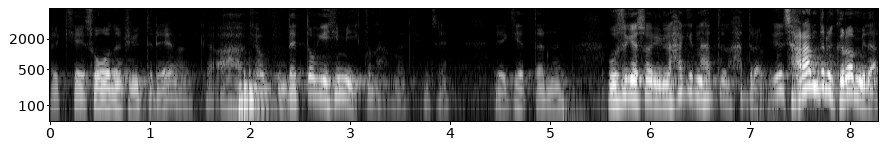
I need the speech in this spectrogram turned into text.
이렇게 소원을 빌더래요. 그러니까 아 결국 내 똥에 힘이 있구나. 이제 얘기했다는 우스갯소리를 하긴 하더라고요. 사람들은 그럽니다.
